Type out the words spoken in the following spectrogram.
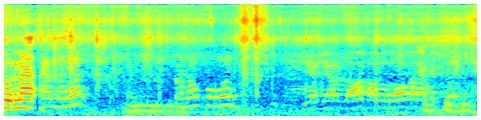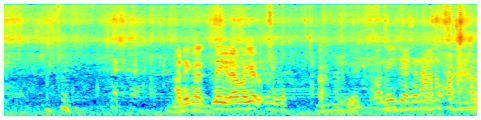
สุดนะอันนู้นอันน้องปูนอันนี้ก็นี่แล้วมันจะตอนนี้จะชนะทุกคนอัน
